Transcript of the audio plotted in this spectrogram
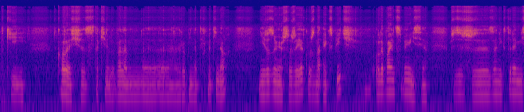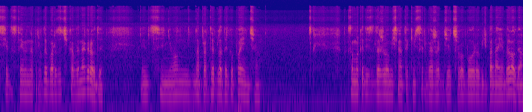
taki koleś z takim levelem e, robi na tych metinach. Nie rozumiem szczerze, jak można expić, olewając sobie misję. Przecież e, za niektóre misje dostajemy naprawdę bardzo ciekawe nagrody. Więc nie mam naprawdę bladego pojęcia. Tak samo kiedyś zdarzyło mi się na takim serwerze, gdzie trzeba było robić badania biologa.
